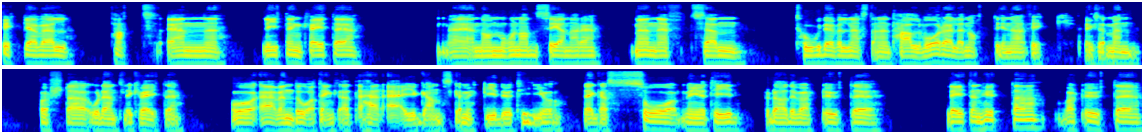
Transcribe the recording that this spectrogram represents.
fick jag väl tagit en liten kvete eh, någon månad senare. Men efter, sen tog det väl nästan ett halvår eller något innan jag fick liksom en första ordentlig kvete. Och även då tänkte jag att det här är ju ganska mycket idioti att lägga så mycket tid. För då hade jag varit ute, liten hytta, varit ute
